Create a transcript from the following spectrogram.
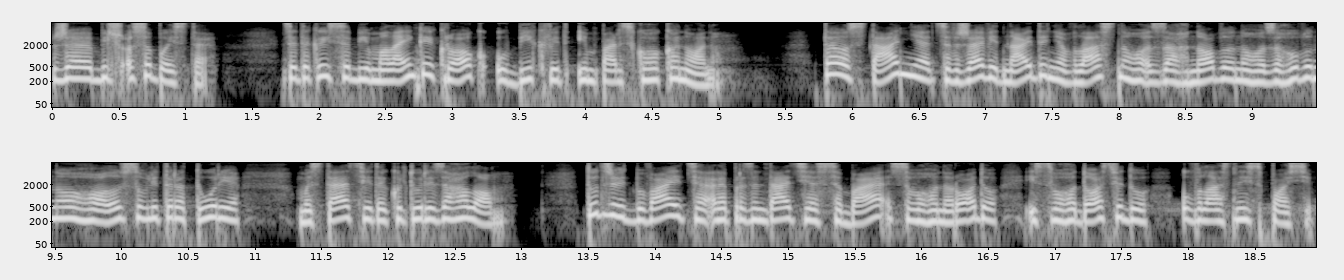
вже більш особисте. Це такий собі маленький крок у бік від імперського канону. Та останнє це вже віднайдення власного загнобленого, загубленого голосу в літературі, мистецтві та культурі загалом. Тут же відбувається репрезентація себе, свого народу і свого досвіду у власний спосіб.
